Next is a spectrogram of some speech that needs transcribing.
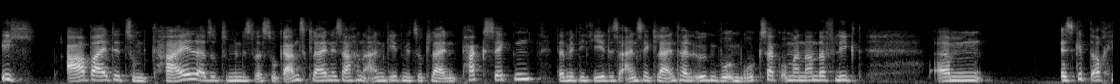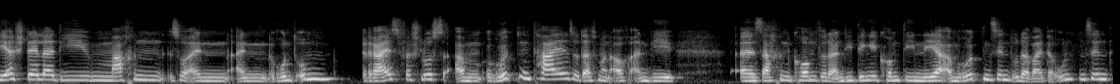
Ich arbeite zum Teil, also zumindest was so ganz kleine Sachen angeht, mit so kleinen Packsäcken, damit nicht jedes einzelne Kleinteil irgendwo im Rucksack umeinander fliegt. Ähm, es gibt auch Hersteller, die machen so einen, einen rundum Reißverschluss am Rückenteil, sodass man auch an die äh, Sachen kommt oder an die Dinge kommt, die näher am Rücken sind oder weiter unten sind.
